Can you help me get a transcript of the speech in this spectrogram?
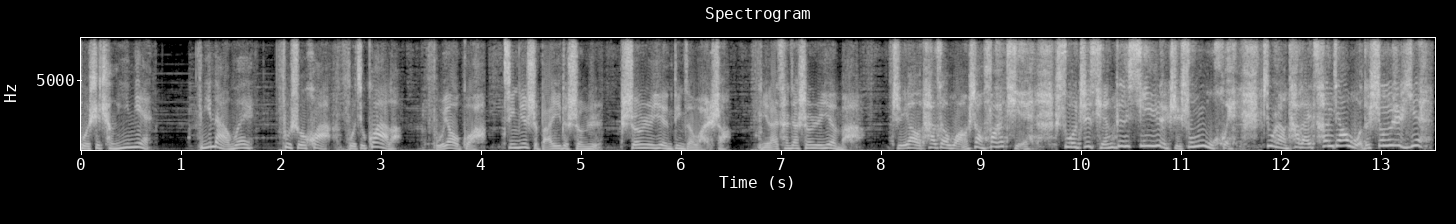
我是程一念，你哪位？不说话我就挂了。不要挂，今天是白姨的生日，生日宴定在晚上，你来参加生日宴吧。只要他在网上发帖说之前跟新月只生误会，就让他来参加我的生日宴。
